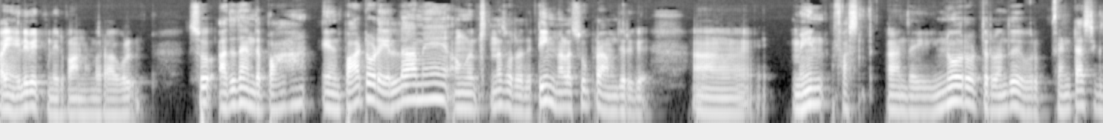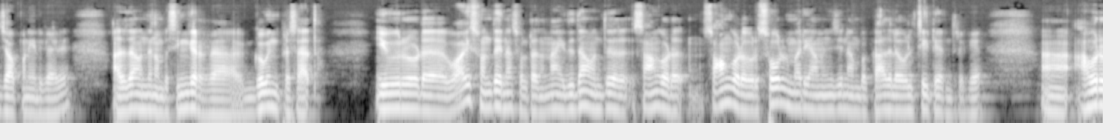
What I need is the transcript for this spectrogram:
பையன் எலிவேட் பண்ணியிருப்பான் நம்ம ராகுல். ஸோ அதுதான் இந்த பா என் பாட்டோட எல்லாமே அவங்க என்ன சொல்கிறது டீம் நல்லா சூப்பராக அமைஞ்சிருக்கு. மெயின் ஃபஸ்ட் அந்த இன்னொரு ஒருத்தர் வந்து ஒரு ஃபென்டாஸ்டிக் ஜாப் பண்ணியிருக்காரு. அதுதான் வந்து நம்ம சிங்கர் கோவிந்த் பிரசாத். இவரோட வாய்ஸ் வந்து என்ன சொல்கிறதுனா இதுதான் வந்து சாங்கோட சாங்கோட ஒரு சோல் மாதிரி அமைஞ்சு நம்ம காதில் ஒழிச்சிக்கிட்டே இருந்திருக்கு. அவர்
